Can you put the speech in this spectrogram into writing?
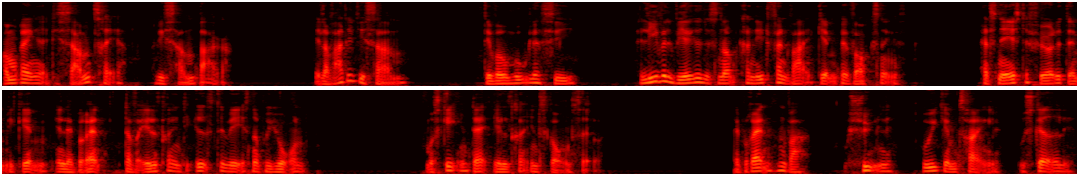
omringet af de samme træer og de samme bakker. Eller var det de samme? Det var umuligt at sige. Alligevel virkede det, som om granit fandt vej gennem bevoksningen. Hans næste førte dem igennem en labyrint, der var ældre end de ældste væsener på jorden. Måske endda ældre end skoven selv. Labyrinten var usynlig, uigennemtrængelig, uskadelig,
